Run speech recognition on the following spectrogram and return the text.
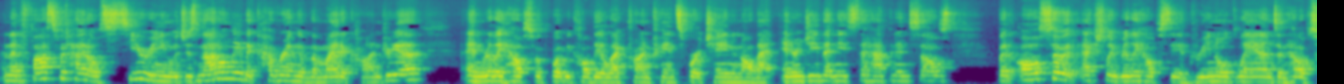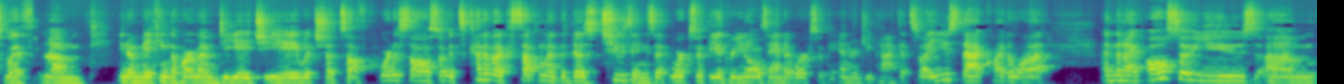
and then phosphatidylserine which is not only the covering of the mitochondria and really helps with what we call the electron transport chain and all that energy that needs to happen in cells. But also, it actually really helps the adrenal glands and helps with, um, you know, making the hormone DHEA, which shuts off cortisol. So it's kind of a supplement that does two things. It works with the adrenals and it works with the energy packet. So I use that quite a lot. And then I also use um,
